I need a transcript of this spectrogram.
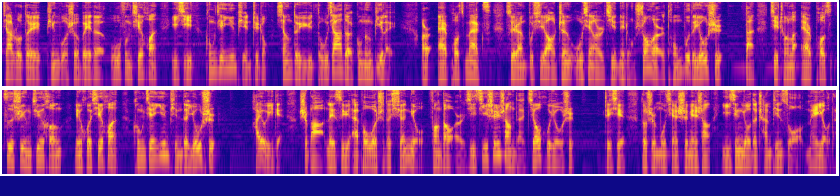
加入对苹果设备的无缝切换以及空间音频这种相对于独家的功能壁垒。而 AirPods Max 虽然不需要真无线耳机那种双耳同步的优势，但继承了 AirPods 自适应均衡、灵活切换空间音频的优势。还有一点是把类似于 Apple Watch 的旋钮放到耳机机身上的交互优势。这些都是目前市面上已经有的产品所没有的。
